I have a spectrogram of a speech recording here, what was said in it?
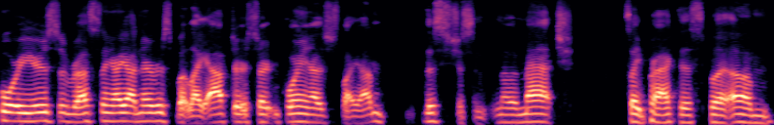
four years of wrestling, I got nervous, but like after a certain point, I was just like, I'm this is just another match. It's like practice, but um,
